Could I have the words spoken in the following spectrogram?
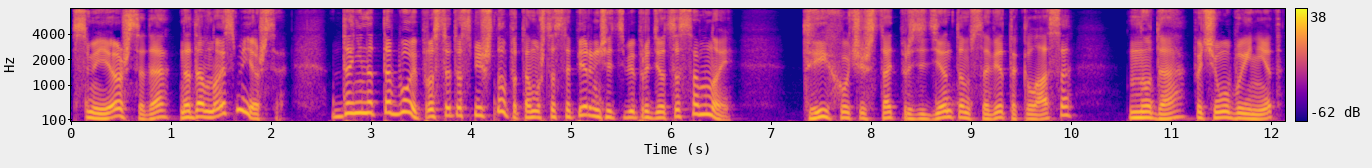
«Смеешься, да? Надо мной смеешься?» «Да не над тобой, просто это смешно, потому что соперничать тебе придется со мной». «Ты хочешь стать президентом совета класса?» «Ну да, почему бы и нет?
